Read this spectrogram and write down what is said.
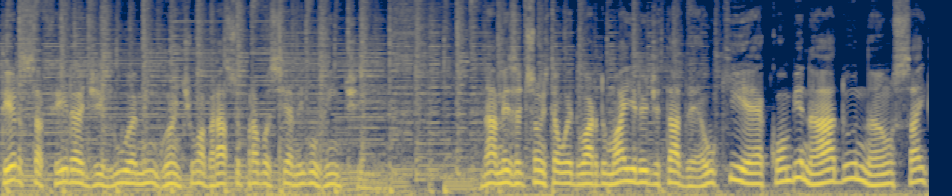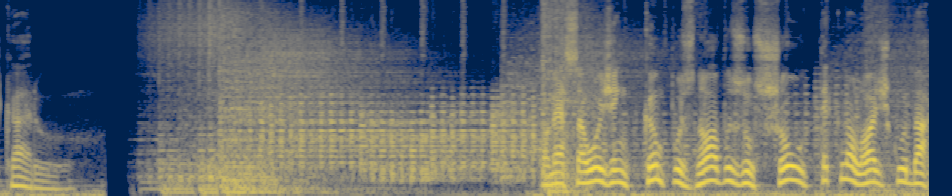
terça-feira de lua minguante. Um abraço para você, amigo 20. Na mesa de som está o Eduardo Maier e o é: O que é combinado não sai caro. Começa hoje em Campos Novos o show tecnológico da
